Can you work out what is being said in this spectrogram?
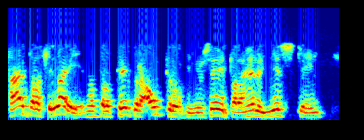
Það er bara allir lægi, það bara tekur ágróti og segir bara, herru, ég skeit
